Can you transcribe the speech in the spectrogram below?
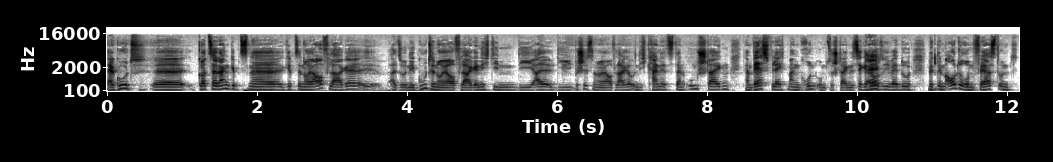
ja gut, äh, Gott sei Dank gibt es eine, gibt's eine neue Auflage, äh, also eine gute neue Auflage, nicht die, die, all- die beschissene neue Auflage und ich kann jetzt dann umsteigen, dann wäre es vielleicht mal ein Grund umzusteigen. Das ist ja genauso Ey. wie wenn du mit einem Auto rumfährst und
